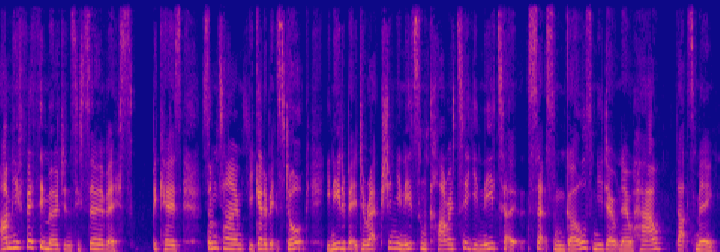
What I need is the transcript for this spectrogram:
I'm your fifth emergency service because sometimes you get a bit stuck, you need a bit of direction, you need some clarity, you need to set some goals and you don't know how. That's me.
